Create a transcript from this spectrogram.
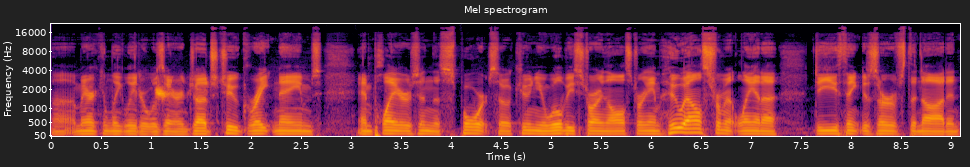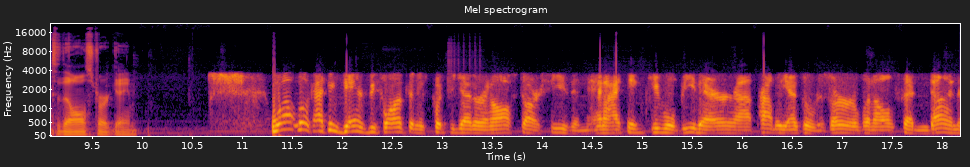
uh, American League leader was Aaron Judge. Two great names and players in the sport. So Acuna will be starting the All Star game. Who else from Atlanta do you think deserves the nod into the All Star game? Well, look, I think Dansby Swanson has put together an all-star season, and I think he will be there uh, probably as a reserve when all said and done.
